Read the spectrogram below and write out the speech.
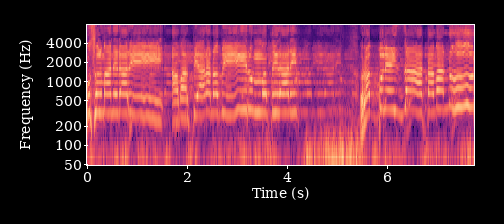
মুসলমানের আরে আমার পেয়ারা নবীর উম্মতের আরে রব্বুল ইজ্জাত আমার নূর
